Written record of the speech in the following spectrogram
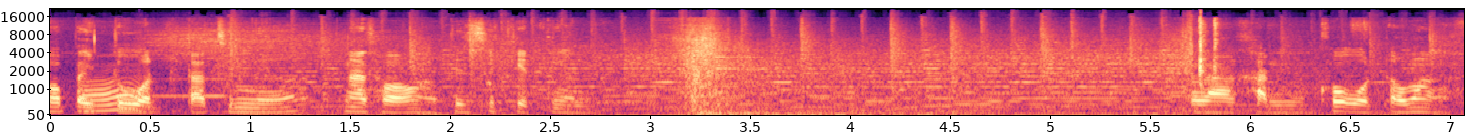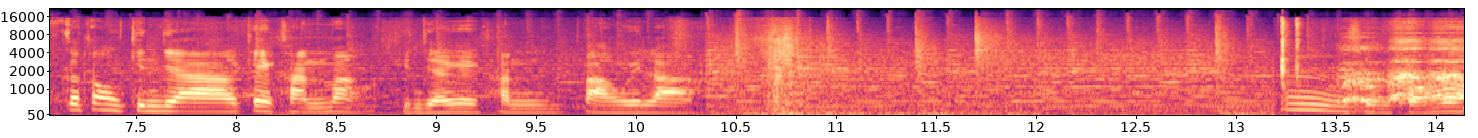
ก็ไปตรวจตัดชิ้นเนื้อหน้าท้องครับเป็นสะเก็ดเงิน เวลาคันก็อดเอาบ้างก็ต้องกินยาแก้คันบ้าง กินยาแก้คันบางเวลาอืมส่วนของก็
